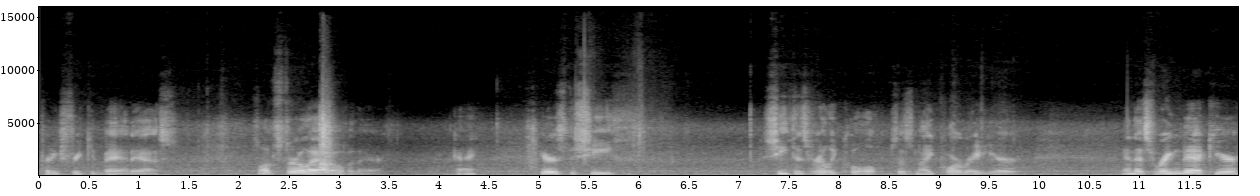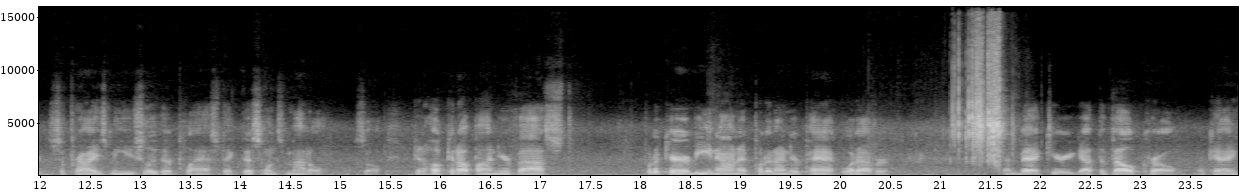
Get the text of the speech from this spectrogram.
Pretty freaking badass. So let's throw that over there. Okay. Here's the sheath. Sheath is really cool. It says Nitecore right here. And this ring back here surprised me. Usually they're plastic. This one's metal. So you can hook it up on your vest. Put a carabine on it. Put it on your pack. Whatever. And back here you got the Velcro. Okay.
